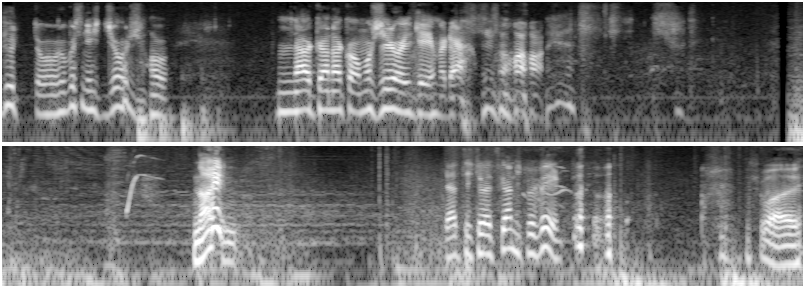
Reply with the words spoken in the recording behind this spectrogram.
Gut, du, du bist nicht Jojo. Na, Kanaka, omoshiroi game da. Nein! Der hat sich doch jetzt gar nicht bewegt. Ich weiß.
